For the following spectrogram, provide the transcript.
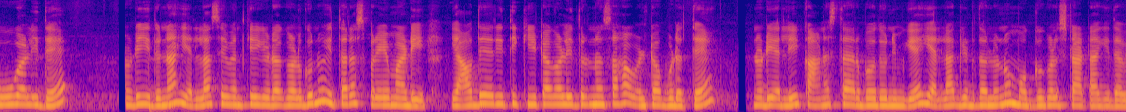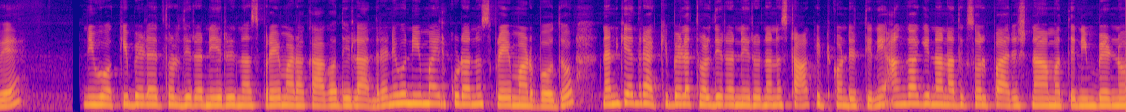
ಹೂಗಳಿದೆ. ನೋಡಿ, ಇದನ್ನ ಎಲ್ಲ ಸೇವಂತಿಗೆ ಗಿಡಗಳಿಗೂ ಈ ತರ ಸ್ಪ್ರೇ ಮಾಡಿ. ಯಾವುದೇ ರೀತಿ ಕೀಟಗಳಿದ್ರೂ ಸಹ ಹೊಲ್ಟೋಗ್ಬಿಡುತ್ತೆ. ನೋಡಿ, ಅಲ್ಲಿ ಕಾಣಿಸ್ತಾ ಇರ್ಬೋದು ನಿಮಗೆ. ಎಲ್ಲ ಗಿಡದಲ್ಲೂ ಮೊಗ್ಗುಗಳು ಸ್ಟಾರ್ಟ್ ಆಗಿದ್ದಾವೆ ನೀವು ಅಕ್ಕಿ ಬೇಳೆ ತೊಳೆದಿರೋ ನೀರನ್ನ ಸ್ಪ್ರೇ ಮಾಡೋಕ್ಕಾಗೋದಿಲ್ಲ ಅಂದರೆ ನೀವು ನಿಮ್ಮ ಕೂಡನು ಕೂಡ ಸ್ಪ್ರೇ ಮಾಡ್ಬೋದು. ನನಗೆ ಅಂದರೆ ಅಕ್ಕಿ ಬೇಳೆ ತೊಳೆದಿರೋ ನೀರು ನಾನು ಸ್ಟಾಕ್ ಇಟ್ಕೊಂಡಿರ್ತೀನಿ. ಹಂಗಾಗಿ ನಾನು ಅದಕ್ಕೆ ಸ್ವಲ್ಪ ಅರಿಶಿನ ಮತ್ತು ನಿಂಬೆಹಣ್ಣು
